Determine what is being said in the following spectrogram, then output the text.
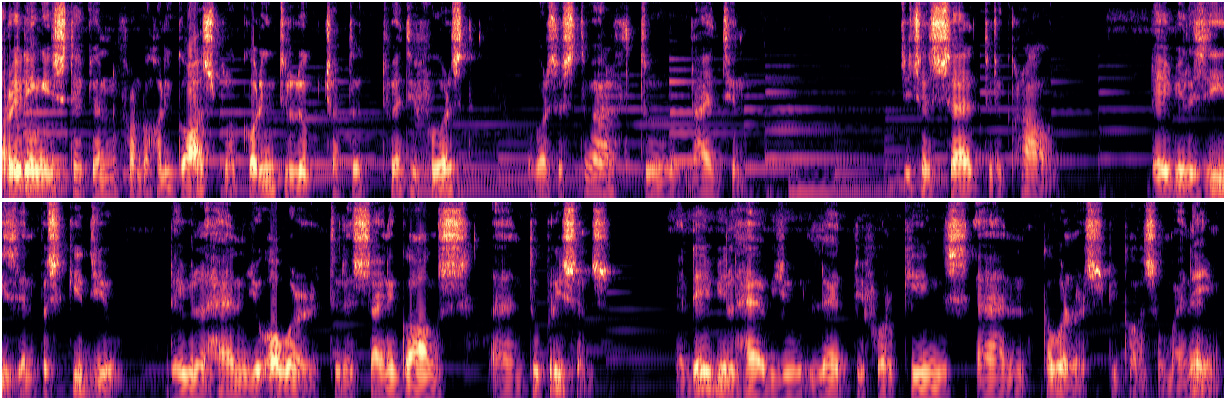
A reading is taken from the Holy Gospel according to Luke chapter 21, verses 12 to 19. Jesus said to the crowd, They will seize and persecute you. They will hand you over to the synagogues and to prisons, and they will have you led before kings and governors because of my name.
